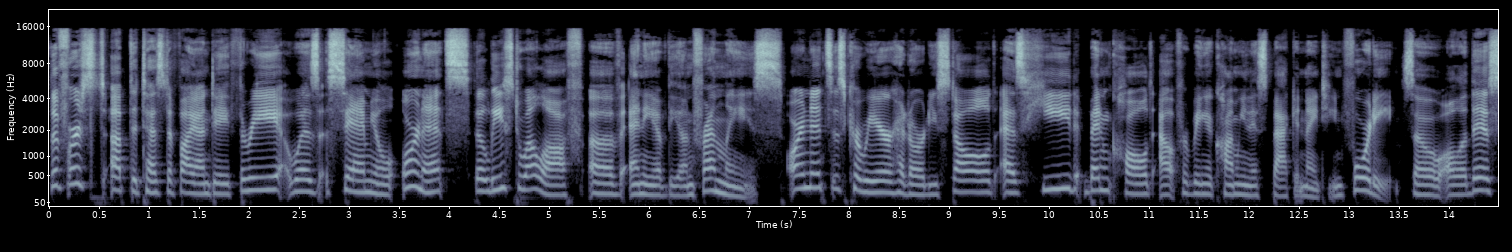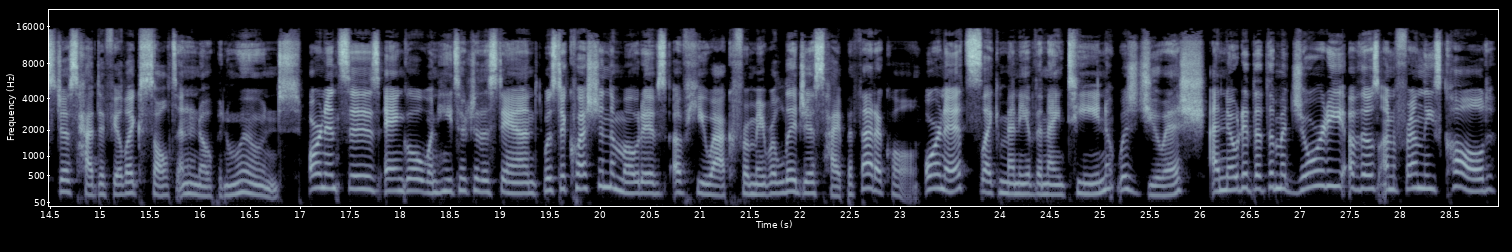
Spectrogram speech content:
The first up to testify on day three was Samuel Ornitz, the least well off of any of the unfriendlies. Ornitz's career had already stalled as he'd been called out for being a communist back in 1940. So all of this just had to feel like salt in an open wound. Ornitz's angle when he took to the stand was to question the motives of HUAC from a religious hypothetical. Ornitz, like many of the 19, was Jewish and noted that the majority of those unfriendlies called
